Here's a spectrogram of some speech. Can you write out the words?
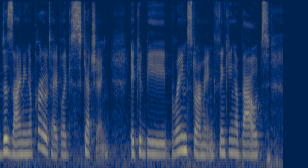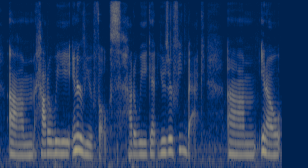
designing a prototype, like sketching. It could be brainstorming, thinking about um, how do we interview folks? How do we get user feedback? Um, you know,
